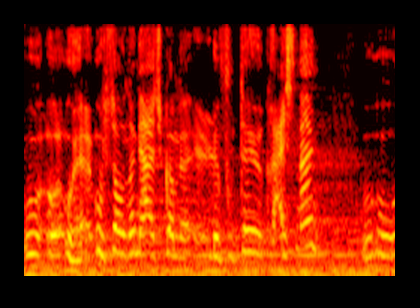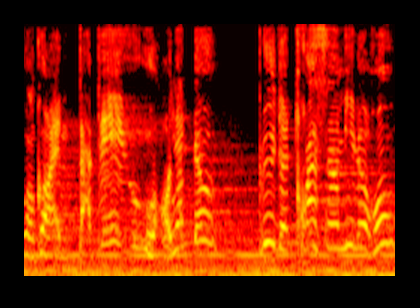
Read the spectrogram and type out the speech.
ou, ou, ou- ou son image comme le footeur Griezmann, ou, ou encore Mbappé ou Ronaldo. Plus de 300 000 euros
